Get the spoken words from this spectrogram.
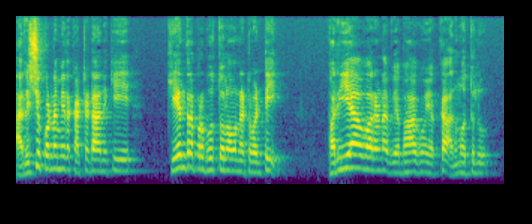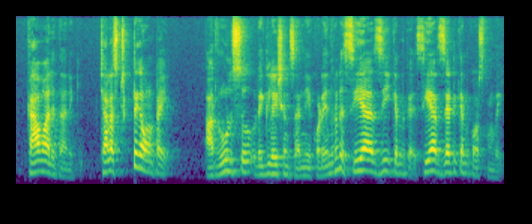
ఆ రిషికొండ మీద కట్టడానికి కేంద్ర ప్రభుత్వంలో ఉన్నటువంటి పర్యావరణ విభాగం యొక్క అనుమతులు కావాలి దానికి. చాలా స్ట్రిక్ట్గా ఉంటాయి ఆ రూల్స్ రెగ్యులేషన్స్ అన్నీ కూడా. ఎందుకంటే సిఆర్జీ కింద సిఆర్జెడ్ కిందకు వస్తుంది.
